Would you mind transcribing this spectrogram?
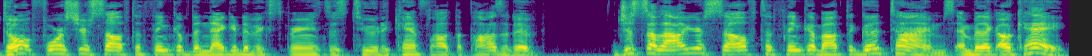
Don't force yourself to think of the negative experiences too to cancel out the positive. Just allow yourself to think about the good times and be like, okay,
